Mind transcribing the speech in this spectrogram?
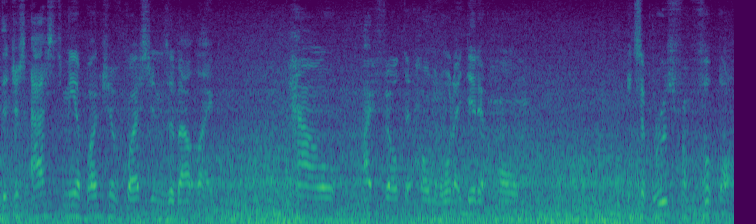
That just asked me a bunch of questions about like how I felt at home and what I did at home. It's a bruise from football.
